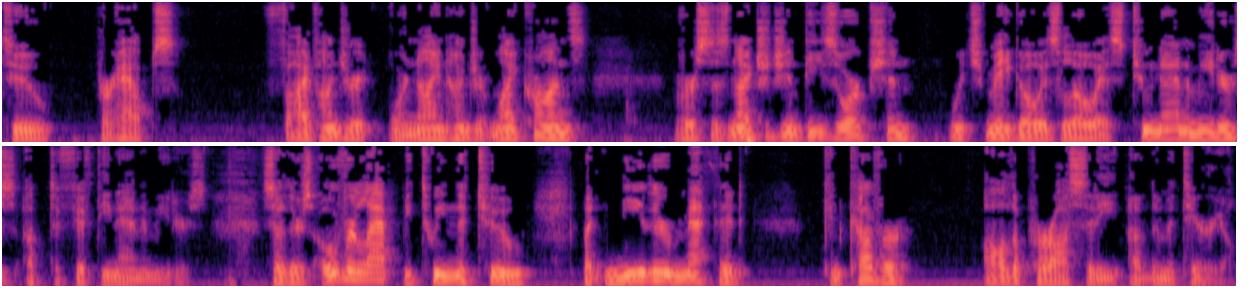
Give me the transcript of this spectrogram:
to perhaps 500 or 900 microns versus nitrogen desorption which may go as low as 2 nanometers up to 50 nanometers. So there's overlap between the two, but neither method can cover all the porosity of the material.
